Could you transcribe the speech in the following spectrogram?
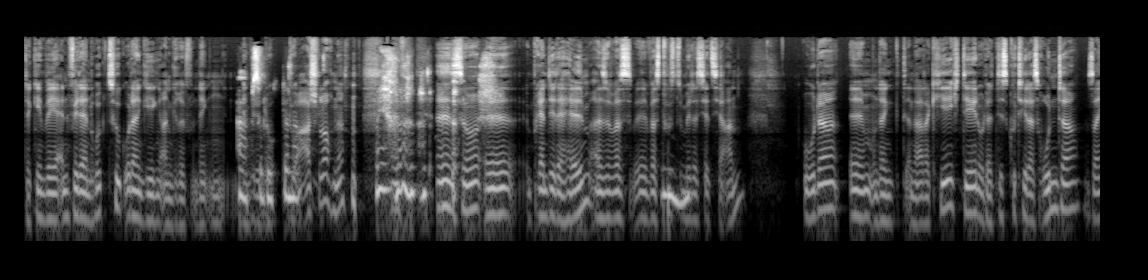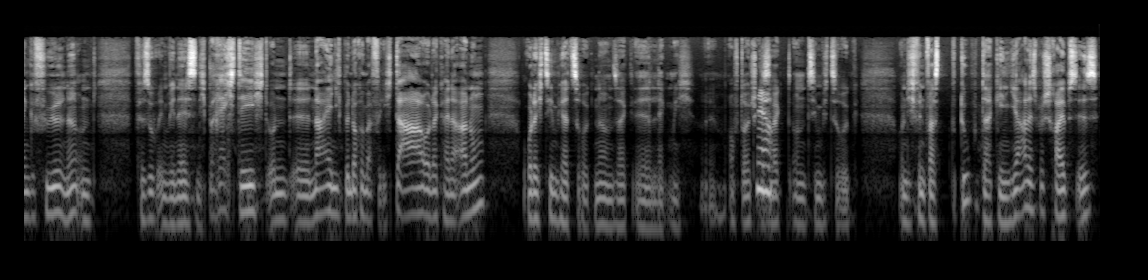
da gehen wir ja entweder in Rückzug oder in Gegenangriff und denken, Absolut, du, genau. du Arschloch, ne? Ja. Äh, so, äh, brennt dir der Helm, also was, äh, was tust mhm. du mir das jetzt hier an? Oder, ähm, und dann, dann attackiere ich den oder diskutiere das runter, sein Gefühl, ne? Und versuche irgendwie, ne, ist nicht berechtigt und äh, nein, ich bin doch immer für dich da oder keine Ahnung. Oder ich ziehe mich halt zurück, ne, und sag, äh, leck mich, äh, auf Deutsch ja. gesagt, und ziehe mich zurück. Und ich finde, was du da Geniales beschreibst, ist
